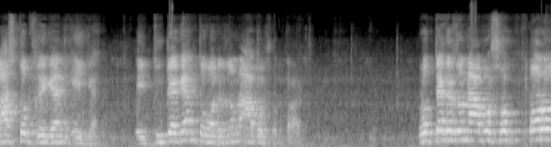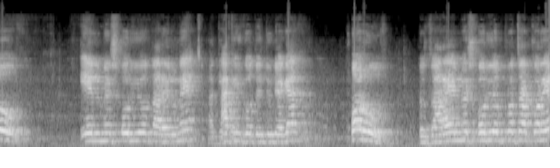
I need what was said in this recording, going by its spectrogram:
বাস্তব যে জ্ঞান, এই জ্ঞান এই দুটা জ্ঞান তোমাদের জন্য আবশ্যক করা। প্রত্যেকের জন্য আবশ্যক ফরজ। এলমে শরীয়ত আর এলমে এই দুটা জ্ঞান ফরজ। তো যারা এলমে শরীয়ত প্রচার করে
